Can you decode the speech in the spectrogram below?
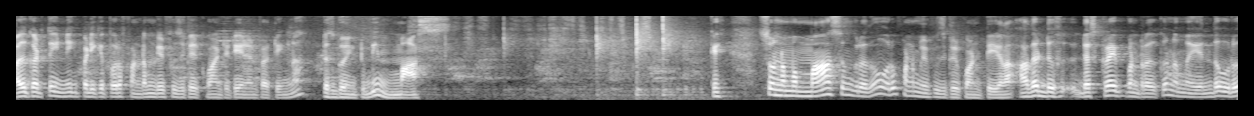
அதுக்கடுத்து இன்றைக்கி படிக்க போகிற ஃபண்டமெண்டல் ஃபிசிக்கல் குவான்டிட்டி என்னென்னு பார்த்தீங்கன்னா it is going to be mass okay so நம்ம மாஸுங்கிறதும் ஒரு ஃபண்டமெண்டல் ஃபிசிக்கல் குவான்டிட்டி தான். அதை டிஸ் டெஸ்கிரைப் பண்ணுறதுக்கு நம்ம எந்த ஒரு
